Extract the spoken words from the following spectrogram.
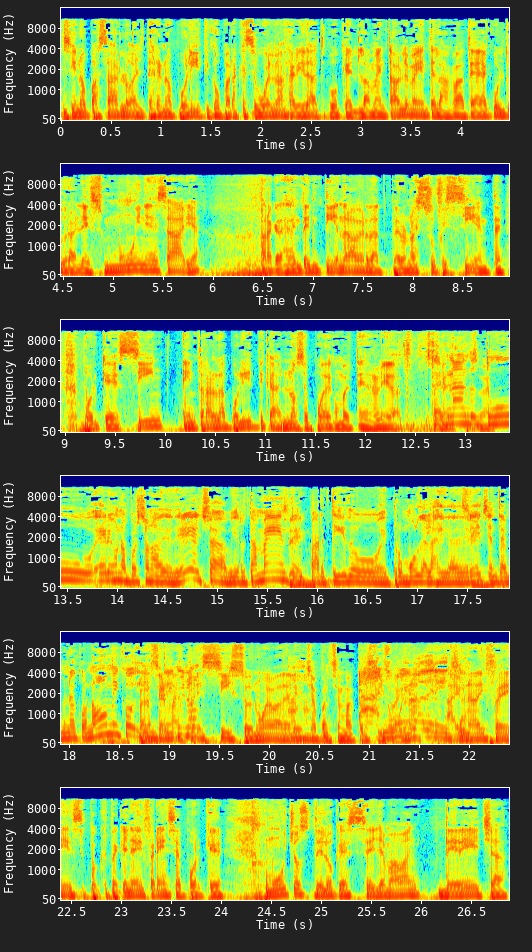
sino pasarlo al terreno político para que se vuelva realidad, porque lamentablemente la batalla cultural es muy necesaria para que la gente entienda la verdad, pero no es suficiente, porque sin entrar a la política no se puede convertir en realidad. Fernando, tú eres una persona de derecha, abiertamente. Sí. El partido eh, promulga las ideas de derecha en términos económicos y Para en ser más preciso, nueva derecha, Ajá. para ser más Ah, preciso. hay, una, derecha. hay una diferencia, pequeña diferencia, porque muchos de lo que se llamaban derecha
